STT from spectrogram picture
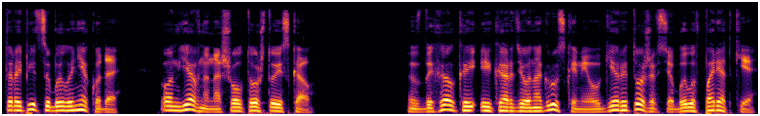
Торопиться было некуда, он явно нашел то, что искал. С дыхалкой и кардионагрузками у Геры тоже все было в порядке.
